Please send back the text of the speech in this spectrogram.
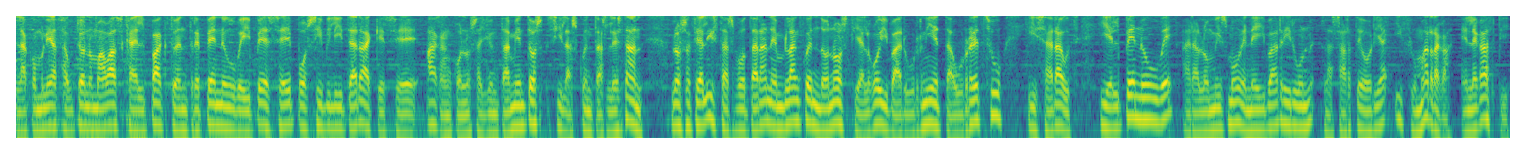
En la comunidad autónoma vasca, el pacto entre PNV y PSE posibilitará que se hagan con los ayuntamientos si las cuentas les dan. Los socialistas votarán en blanco en Donostia, Elgoibar, Urnieta, Urrechu y Sarauz. Y el PNV hará lo mismo en Eibar, Irún, Las Arteoria y Zumárraga. En Legazpi,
